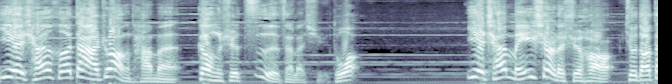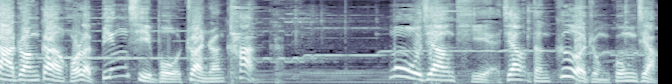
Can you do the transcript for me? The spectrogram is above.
叶禅和大壮他们更是自在了许多。叶禅没事的时候，就到大壮干活的兵器部转转看看。木匠、铁匠等各种工匠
